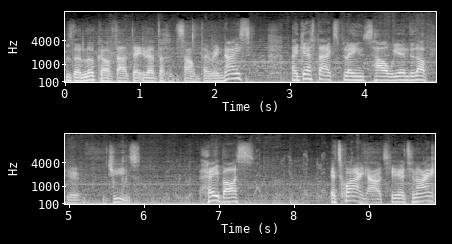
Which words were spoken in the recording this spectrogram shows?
the look of that day. That doesn't sound very nice. I guess that explains how we ended up here. Jeez. Hey, boss. It's quiet out here tonight.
